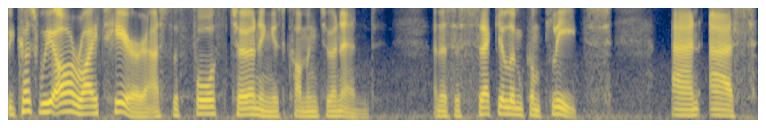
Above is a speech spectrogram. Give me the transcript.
Because we are right here as the fourth turning is coming to an end, and as the saeculum completes, and as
